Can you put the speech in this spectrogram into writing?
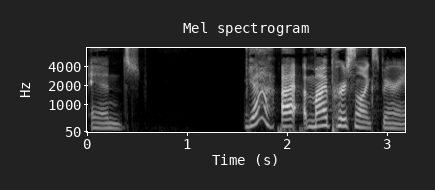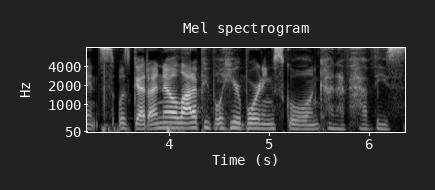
and yeah, I, my personal experience was good. I know a lot of people hear boarding school and kind of have these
